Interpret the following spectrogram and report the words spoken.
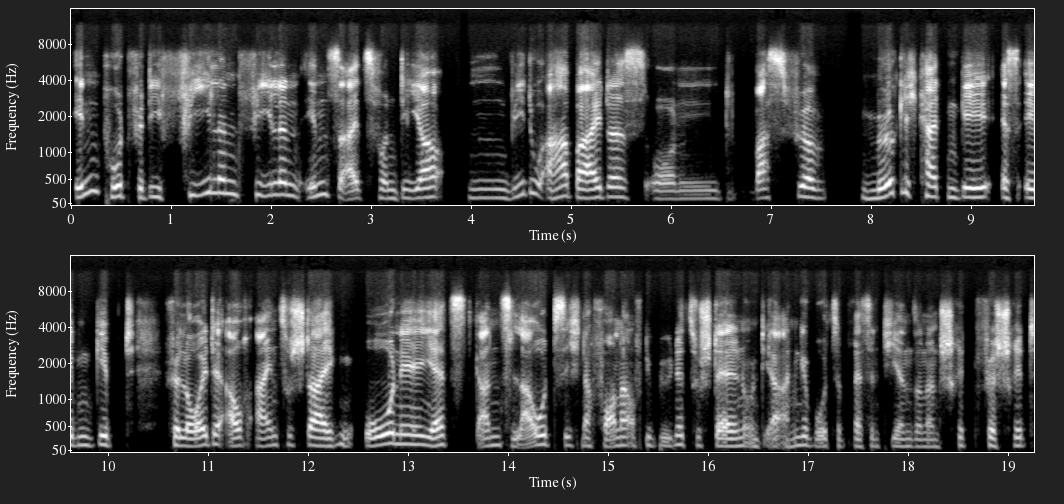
Input, für die vielen, vielen Insights von dir, hm, wie du arbeitest und was für Möglichkeiten es eben gibt, für Leute auch einzusteigen, ohne jetzt ganz laut sich nach vorne auf die Bühne zu stellen und ihr Angebot zu präsentieren, sondern Schritt für Schritt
